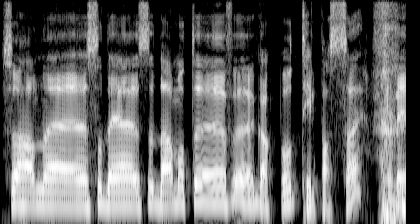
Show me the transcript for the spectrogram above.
så, han, eh, så, det, så da måtte Gakbo Gakpo tilpasse seg, fordi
